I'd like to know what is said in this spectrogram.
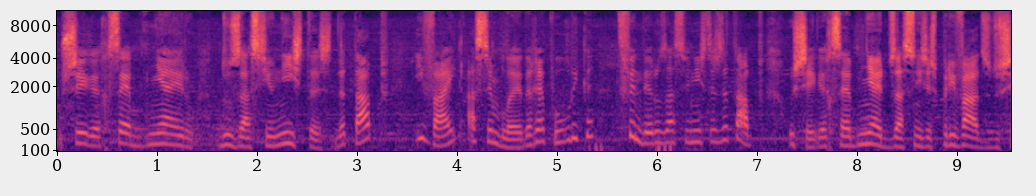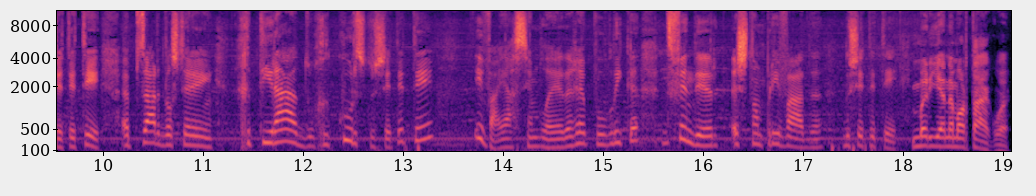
O Chega recebe dinheiro dos acionistas da TAP e vai à Assembleia da República defender os acionistas da TAP. O Chega recebe dinheiro dos acionistas privados do CTT, apesar de eles terem retirado recurso do CTT, e vai à Assembleia da República defender a gestão privada do CTT. Mariana Mortágua,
